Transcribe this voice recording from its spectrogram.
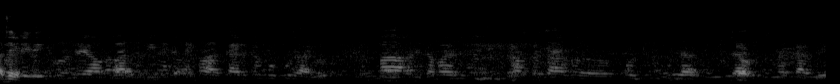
हजुर कार्यक्रमको कुराहरूमा अनि तपाईँहरूले सुन्नु भ्रष्टाचारको जुन कुरा सरकारले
